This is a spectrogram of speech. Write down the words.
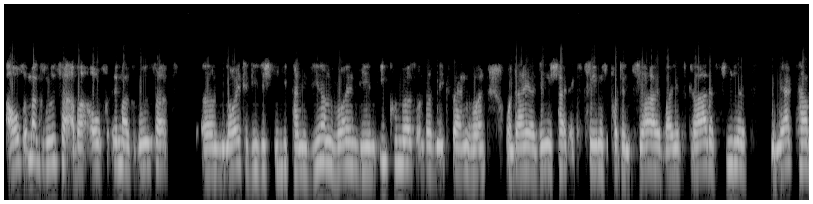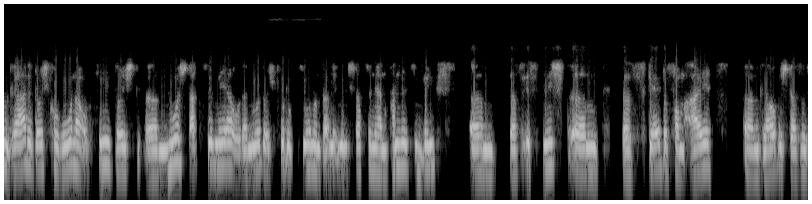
auch immer größer, aber auch immer größer ähm, Leute, die sich digitalisieren wollen, die im E-Commerce unterwegs sein wollen. Und daher sehe ich halt extremes Potenzial, weil jetzt gerade viele gemerkt haben, gerade durch Corona, okay, durch ähm, nur stationär oder nur durch Produktion und dann in den stationären Handel zu bringen, ähm, das ist nicht ähm, das Gelbe vom Ei, ähm, glaube ich, dass es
